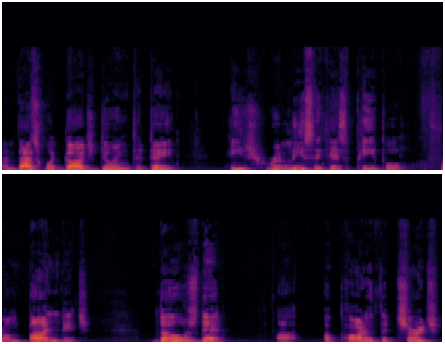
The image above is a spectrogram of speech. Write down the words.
And that's what God's doing today. He's releasing his people from bondage. Those that are a part of the church,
